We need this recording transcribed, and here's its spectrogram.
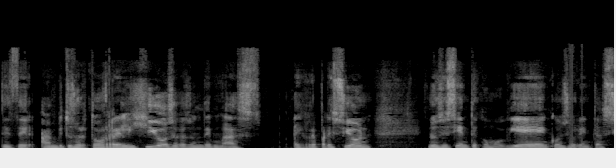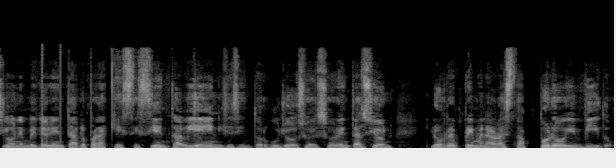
desde ámbitos sobre todo religiosos, que es donde más hay represión, no se siente como bien con su orientación, en vez de orientarlo para que se sienta bien y se sienta orgulloso de su orientación, lo reprimen, ahora está prohibido,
